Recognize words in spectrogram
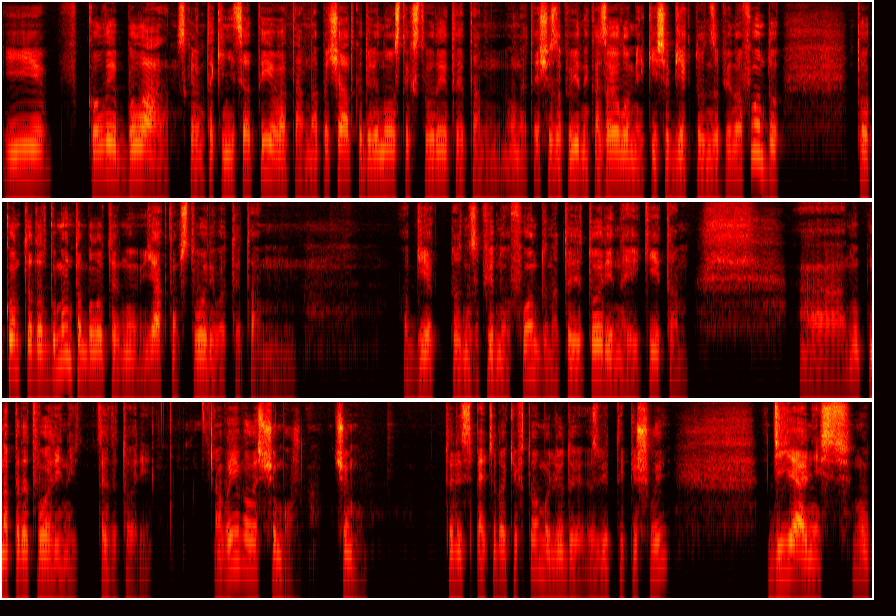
І коли була, скажімо так, ініціатива там, на початку 90-х створити там, ну, не те, що заповідник, а загалом якийсь об'єкт заповідного фонду, то контраргументом було те, ну, як там створювати там, об'єкт заповідного фонду на території, на якій там, ну, на перетвореній території. А виявилось, що можна. Чому? 35 років тому люди звідти пішли. Діяльність, ну,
